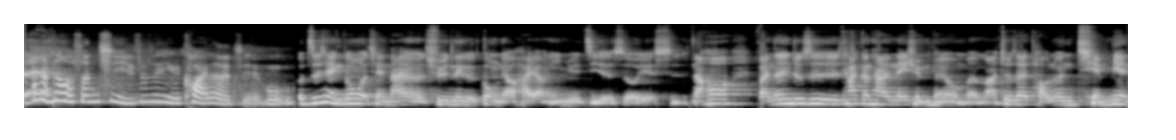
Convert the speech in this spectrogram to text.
我不能这么生气，这是一个快乐的节目。我之前跟我前男友去那个共聊海洋音乐季的时候也是，然后反正就是他跟他的那群朋友们嘛，就在讨论前面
